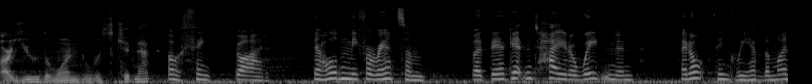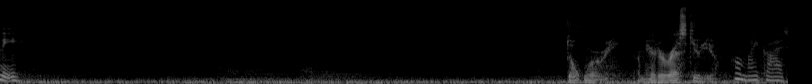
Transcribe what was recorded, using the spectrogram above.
Are you the one who was kidnapped? Oh, thank God. They're holding me for ransom, but they're getting tired of waiting, and I don't think we have the money. Don't worry. I'm here to rescue you. Oh my God,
